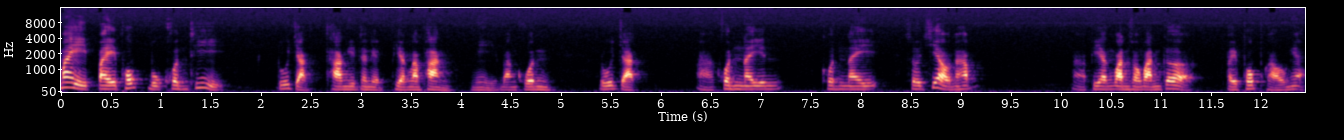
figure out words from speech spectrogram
ไม่ไปพบบุคคลที่รู้จักทางอินเทอร์เน็ตเพียงลำพังนี่บางคนรู้จักคนในคนในโซเชียลนะครับเพียงวันสองวันก็ไปพบเขาเนี่ย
